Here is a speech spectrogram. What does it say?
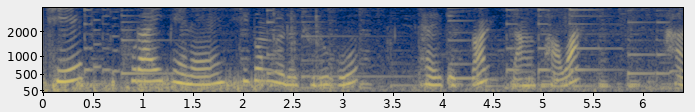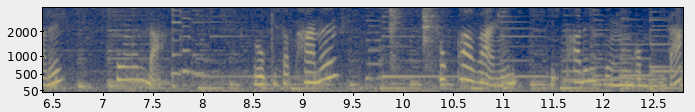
칠 프라이팬에 식용유를 두르고 잘게 썬 양파와 파를 볶는다. 여기서 파는 쪽파가 아닌 대파를 볶는 겁니다.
